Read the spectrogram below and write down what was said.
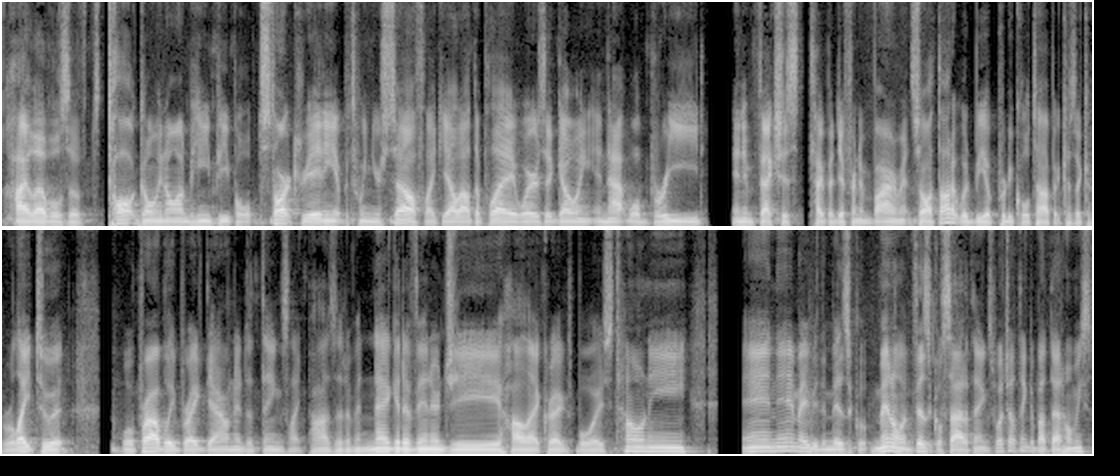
high levels of talk going on between people. Start creating it between yourself. Like yell out the play. Where's it going? And that will breed an infectious type of different environment. So I thought it would be a pretty cool topic because I could relate to it. We'll probably break down into things like positive and negative energy, holla at Craig's boys, Tony, and then maybe the mental and physical side of things. What y'all think about that, homies?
